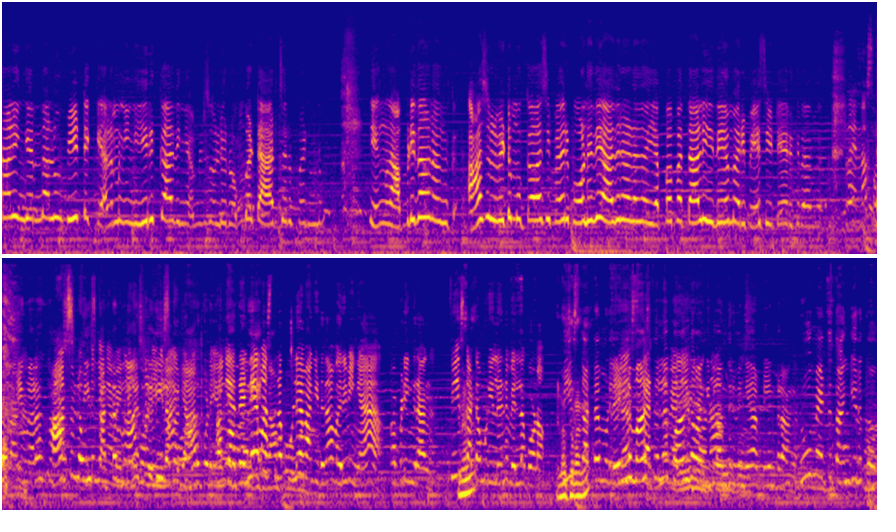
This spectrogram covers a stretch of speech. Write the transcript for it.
நாள் இங்கே இருந்தாலும் வீட்டுக்கு கிளம்பு நீங்கள் இருக்காதீங்க அப்படின்னு சொல்லி ரொம்ப டார்ச்சர் பண்ணணும் எங்களை அப்படி தான் நாங்கள் ஹாஸ்டல் விட்டு முக்கால்வாசி பேர் போனதே அதனால தான் எப்போ பார்த்தாலும் இதே மாதிரி பேசிகிட்டே இருக்கிறாங்க. என்ன சொல்றாங்க? எங்களால ஹாஸ்டல்ல fees விட்டு கட்ட நீங்க வெளியில முடியல, போறீங்களா? fees யார் கூட அங்க ரெண்டே மாசத்துல புள்ள வாங்கிட்டு தான் வருவீங்க அப்படிங்கிறாங்க. ஃபீஸ் கட்ட முடியலன்னு வெளில போனோம் கட்ட முடியல. ரெண்டு மாசத்துல குழந்தை வெளிய வாங்கிட்டு வந்துருவீங்க அப்படின்றாங்க. ரூம் எடுத்து தங்கி இருக்கோம்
